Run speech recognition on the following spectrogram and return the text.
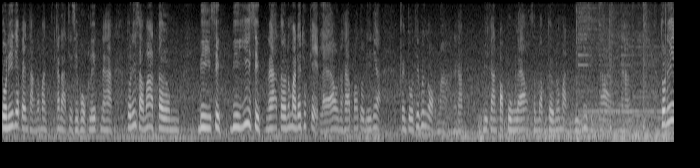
ตัวนี้จะเป็นถังน้ำมันขนาด 76 ลิตรนะฮะ ตัวนี้สามารถเติม B10 B20 นะฮะ เติมน้ำมันได้ทุกเกรดแล้วนะครับ เพราะตัวนี้เนี่ยเป็นตัวที่เพิ่งออกมานะครับ มีการปรับปรุงแล้วสำหรับเติมน้ำมัน B20 ได้นะฮะ ตัวนี้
